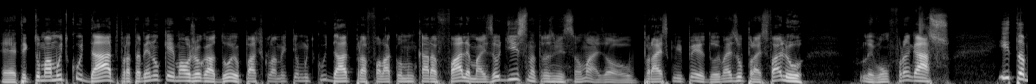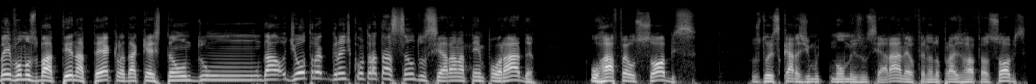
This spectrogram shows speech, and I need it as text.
é, tem que tomar muito cuidado pra também não queimar o jogador. Eu particularmente tenho muito cuidado pra falar quando um cara falha, mas eu disse na transmissão, mas ó, o Praz que me perdoe, mas o Praz falhou. Levou um frangaço. E também vamos bater na tecla da questão de, um- da- de outra grande contratação do Ceará na temporada, o Rafael Sobis, os dois caras de muitos nomes no Ceará, né, o Fernando Praz e o Rafael Sobis.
